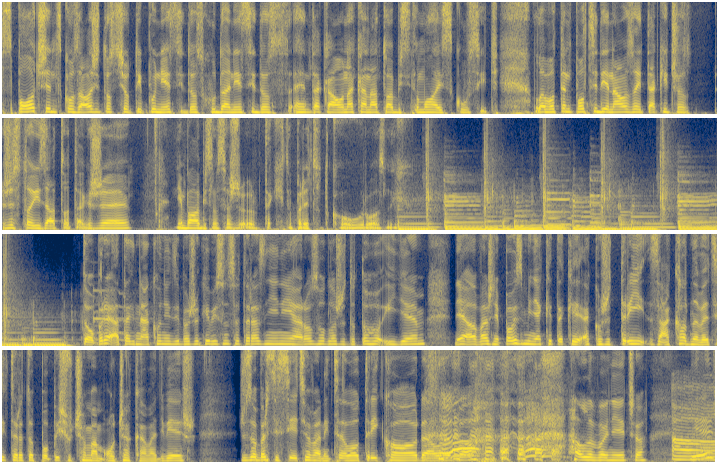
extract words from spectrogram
spoločenskou záležitosťou typu nie si dosť chudá, nie si dosť hen taká onaká na to, aby si to mohla aj skúsiť. Lebo ten pocit je naozaj taký, čo, že stojí za to, takže nebala by som sa že, takýchto predsudkov rôznych. Dobre, a tak nakoniec iba, že keby som sa teraz nie, nie, ja rozhodla, že do toho idem. Nie, ale vážne, povedz mi nejaké také, akože tri základné veci, ktoré to popíšu, čo mám očakávať, vieš? Že zober si sieťovaný celotrikód, alebo, alebo niečo. vieš,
